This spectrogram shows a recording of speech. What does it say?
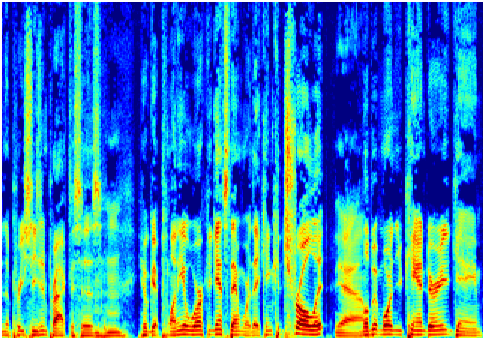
in the preseason practices, he'll get plenty of work against them where they can control it. Yeah. a little bit more than you can during a game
